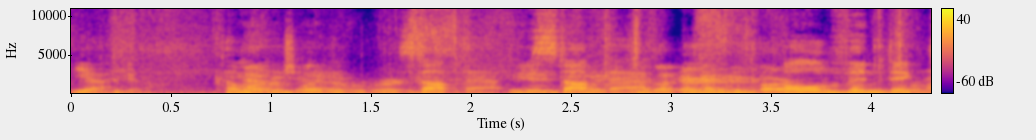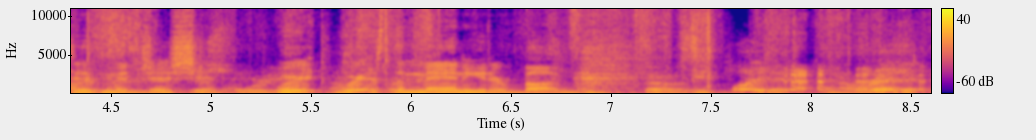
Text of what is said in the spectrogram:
Yeah. Come on, Never played Jay. Overburden. Stop that. Stop tell me- He's that. like, I got a new card. Old vindictive magician. Where, where's the man-eater bug? So he played it, and I read it.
